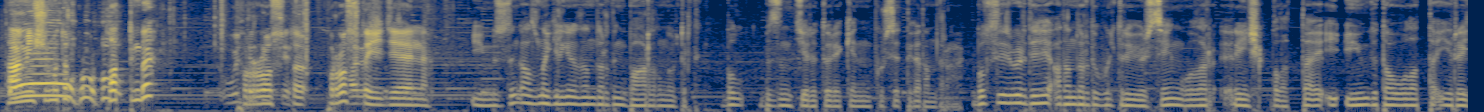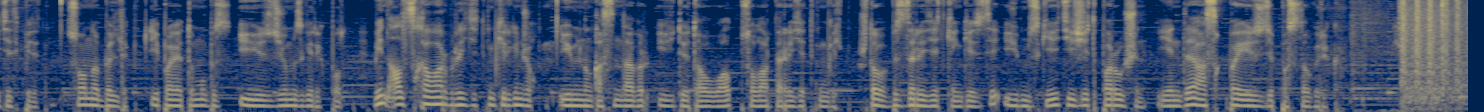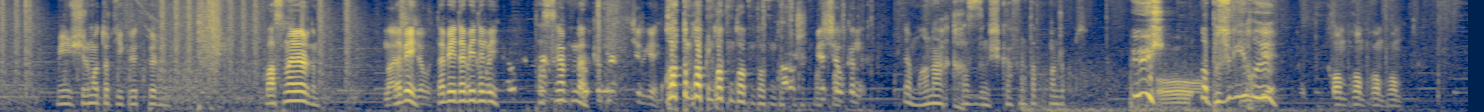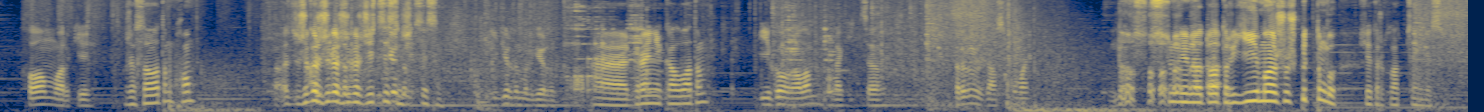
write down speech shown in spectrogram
тағы минус жиырма төрт құлаттың ба просто просто идеально. Үйіміздің алдына келген адамдардың барлығын өлтірдік. Бұл біздің территория екенін көрсеттік адамдарға. Бұл серверде адамдарды өлтіре берсең олар ренжіп қалады да и үйіңді тауып алады да и рейд етіп кетеді соны білдік. И поэтому біз үй іздеуіміз керек болды. Мен алысқа барып рейд еткім келген жоқ. Үйімнің қасында бір үйді тауып алып соларды рейд еткім келді. Чтобы бізді рейд еткен кезде үйімізге тез жетіп бару үшін. Енді асықпай үй іздеп бастау керек. Минус жиырма төрт екі рет бердім. Басына бердім. Добей делай. добей добей добей тастың артында құлаттым құлаттым құлаттым құлаттым құлаттым құлаттым бер құлаттым шелкіні Е, мана қаздың шкафын тапқан жоқпыз. Үш! Мына біздің үй ғой. Е. хом хом хом хом. Хом арки жасап жатырмын хом. Жүгір жүгір жүгір жетсесің жетсесің үлгердім үлгердім граник алып жатырмын иго алам накидса тұрыңыз жасы қылмай. Үстімнен өтіп жатыр ема шошып кеттің ғой. Жетір құлап тастайын қазір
